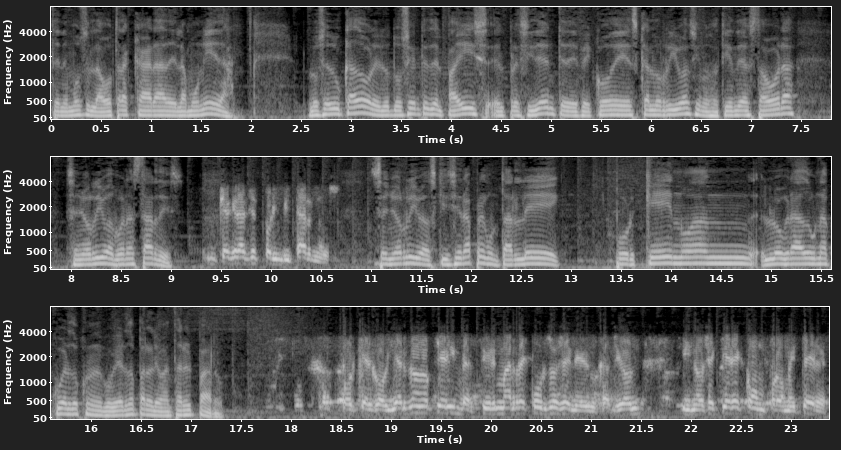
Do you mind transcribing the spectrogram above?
tenemos la otra cara de la moneda. Los educadores, los docentes del país, el presidente de FECODE es Carlos Rivas y nos atiende hasta ahora. Señor Rivas, buenas tardes. Muchas gracias por invitarnos. Señor Rivas, quisiera preguntarle por qué no han logrado un acuerdo con el gobierno para levantar el paro porque el gobierno no quiere invertir más recursos en educación y no se quiere comprometer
